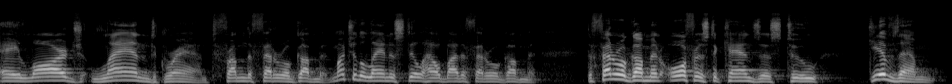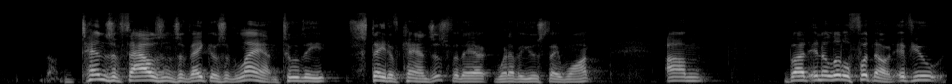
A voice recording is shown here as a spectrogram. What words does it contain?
a large land grant from the federal government. Much of the land is still held by the federal government. The federal government offers to Kansas to give them tens of thousands of acres of land to the state of Kansas for their whatever use they want. Um, but in a little footnote, if you,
